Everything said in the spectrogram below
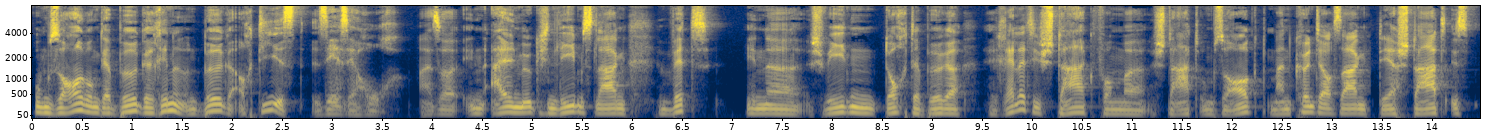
Umsorgung der Bürgerinnen und Bürger, auch die ist sehr, sehr hoch. Also in allen möglichen Lebenslagen wird in Schweden doch der Bürger relativ stark vom Staat umsorgt. Man könnte auch sagen, der Staat ist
